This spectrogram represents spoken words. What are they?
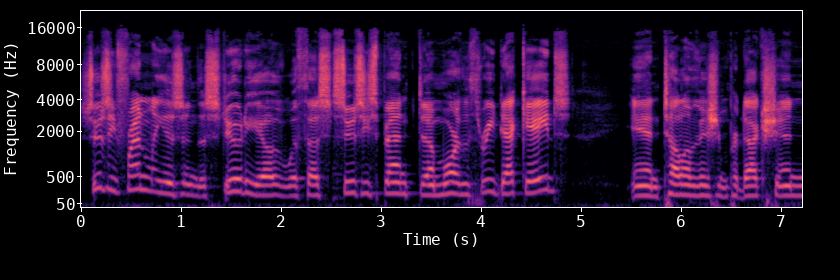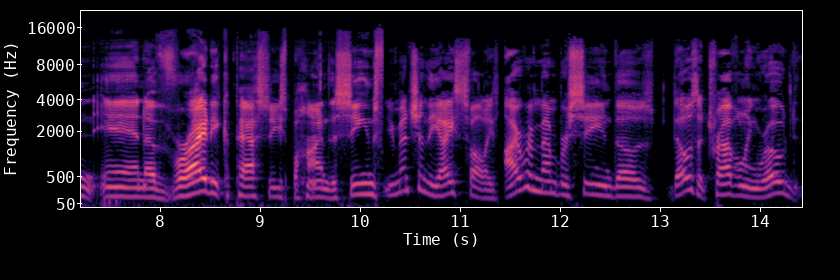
Susie Friendly is in the studio with us. Susie spent uh, more than three decades in television production in a variety of capacities behind the scenes. You mentioned the Ice Follies. I remember seeing those. That was a traveling road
